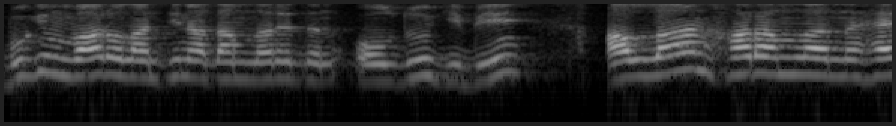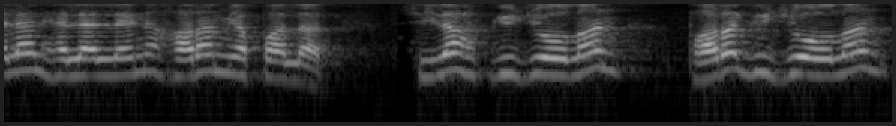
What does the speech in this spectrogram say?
bugün var olan din adamlarının olduğu gibi Allah'ın haramlarını helal helallerini haram yaparlar. Silah gücü olan, para gücü olan,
